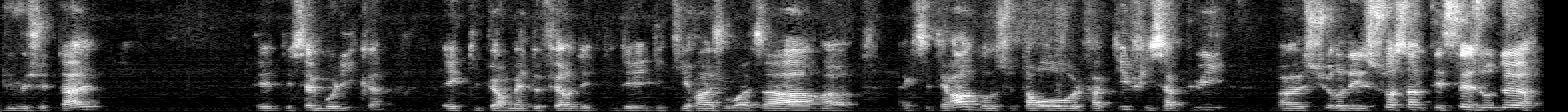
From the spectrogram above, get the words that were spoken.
du végétal et des symboliques et qui permet de faire des, tirages au hasard, euh, etc. Donc ce tarot olfactif, il s'appuie euh, sur les 76 odeurs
